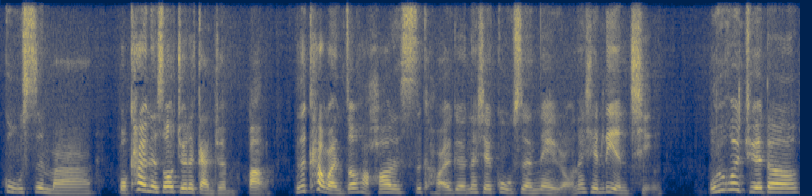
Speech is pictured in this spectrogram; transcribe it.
故事嘛，我看的时候觉得感觉很棒，可是看完之后好好的思考一个那些故事的内容、那些恋情，我就会觉得。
